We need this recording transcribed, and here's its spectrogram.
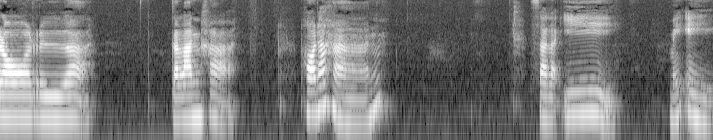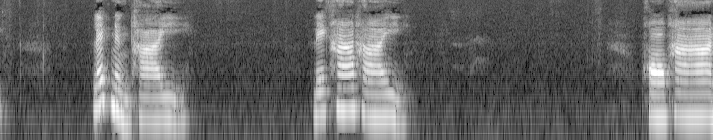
รอเรือกะลันค่ะ ทอทหารสระอี ไม่เอก เลขหนึ่งไทย เลขห้าไทย พอพาน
